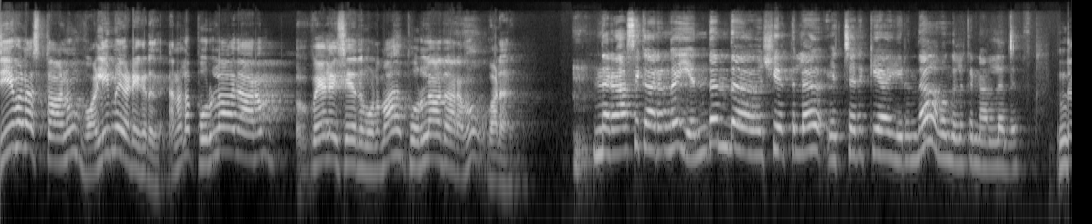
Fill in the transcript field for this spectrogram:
ஜீவனஸ்தானம் வலிமை அடைகிறது. அதனால பொருளாதாரம் வேலை செய்யறது மூலமாக பொருளாதாரமும் வளரும். இந்த ராசிக்காரங்க எந்தெந்த விஷயத்துல எச்சரிக்கையா இருந்தா அவங்களுக்கு நல்லது? இந்த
